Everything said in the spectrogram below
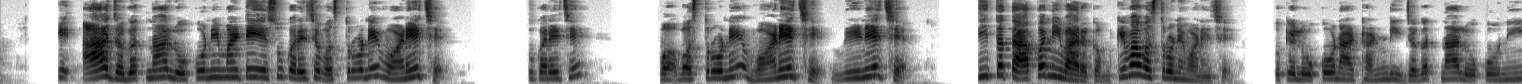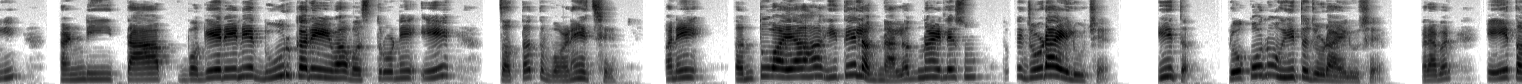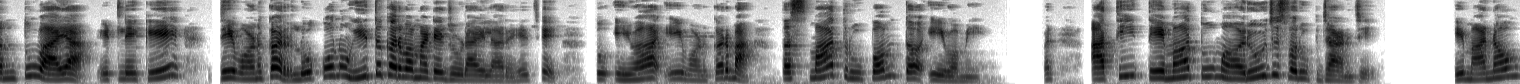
કે આ જગતના લોકોને માટે એ શું કરે છે? વસ્ત્રોને વણે છે. શું કરે છે? વસ્ત્રોને વણે છે, વીણે છે. શીત તાપ નિવારકમ કેવા વસ્ત્રોને વણે છે? તો કે લોકોના ઠંડી, જગતના લોકોની ઠંડી, તાપ વગેરેને દૂર કરે એવા વસ્ત્રોને એ સતત વણે છે. અને તંતુવાયા હિતે લગ્ન. લગ્ન એટલે શું? તો કે જોડાયેલું છે. હિત. લોકોનું હિત જોડાયેલું છે. બરાબર? કે એ તંતુવાયા એટલે કે જે વણકર લોકોનું હિત કરવા માટે જોડાયેલા રહે છે. તો એવા એ વણકરમાં તસ્માત રૂપમ ત એવમે. આથી તેમાં તું મારું જ સ્વરૂપ જાણજે. એ માનવ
